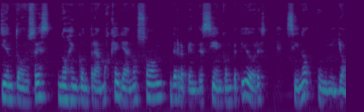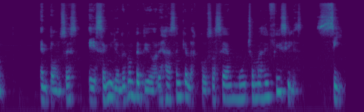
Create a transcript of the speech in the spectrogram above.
Y entonces nos encontramos que ya no son de repente 100 competidores, sino un millón. Entonces, ese millón de competidores hacen que las cosas sean mucho más difíciles. Sí,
